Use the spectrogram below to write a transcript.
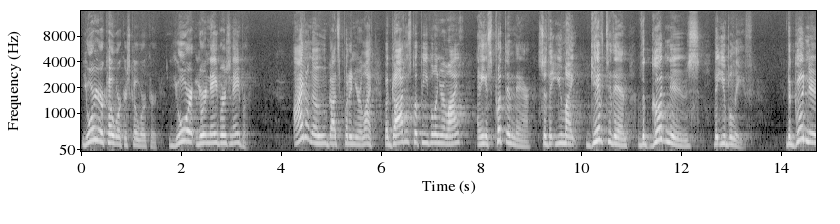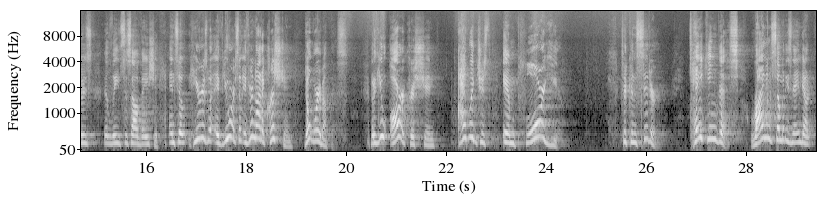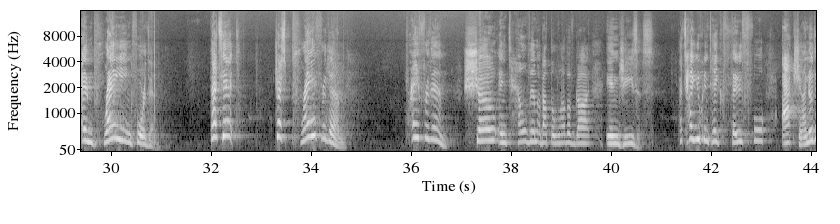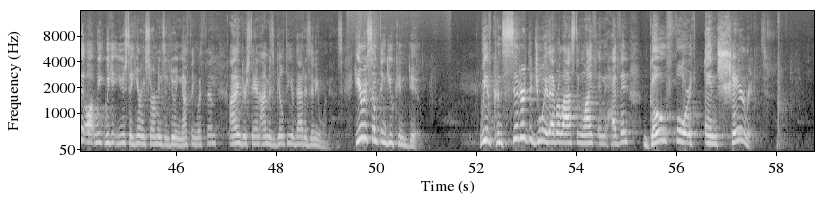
You're your coworker's coworker. You're your neighbor's neighbor. I don't know who God's put in your life, but God has put people in your life and He has put them there so that you might give to them the good news that you believe. The good news that leads to salvation. And so here's what if you are if you're not a Christian, don't worry about this. But if you are a Christian, I would just implore you to consider taking this, writing somebody's name down, and praying for them. That's it. Just pray for them. Pray for them. Show and tell them about the love of God in Jesus. That's how you can take faithful action. I know that uh, we, we get used to hearing sermons and doing nothing with them. I understand I'm as guilty of that as anyone is. Here is something you can do. We have considered the joy of everlasting life in heaven. Go forth and share it.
